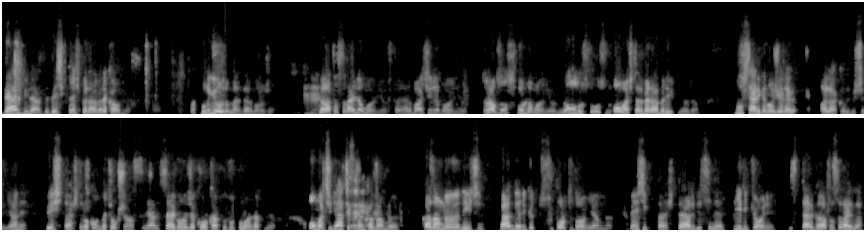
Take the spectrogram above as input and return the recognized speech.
Derbilerde Beşiktaş berabere kalmıyor. Bak bunu gördüm ben Derman Hoca. Galatasaray'la mı oynuyor? Fenerbahçe'yle mi oynuyor? Trabzonspor'la mı oynuyor? Ne olursa olsun o maçlar beraber bitmiyor hocam. Bu Sergen Hoca ile alakalı bir şey. Yani Beşiktaşlar o konuda çok şanslı. Yani Sergen Hoca korkak bir futbol oynatmıyor. O maçı gerçekten kazanmayı kazanmayı oynadığı için ben derim ki spor tut oynayanlar. Beşiktaş derbisine 1-2 oynayın. İster Galatasaray'la,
